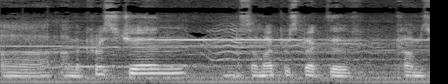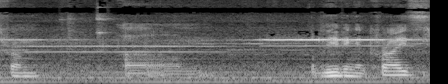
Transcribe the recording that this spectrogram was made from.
Uh, I'm a Christian, so my perspective comes from um, believing in Christ.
